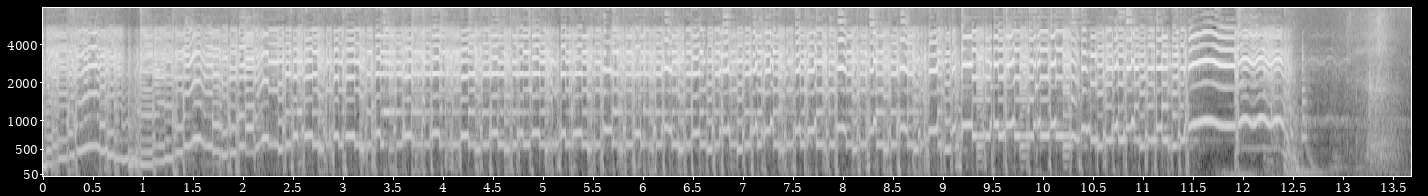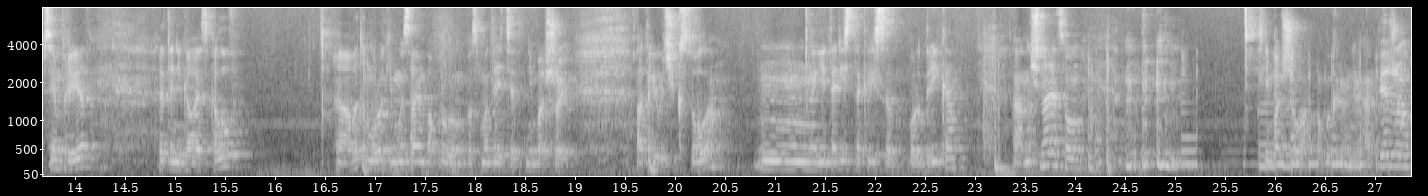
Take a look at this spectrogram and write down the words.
Всем привет! Это Николай Скалов. А, в этом уроке мы с вами попробуем посмотреть этот небольшой отрывочек соло гитариста Криса Бордрика. А, начинается он с небольшого обыгрывания арпеджио.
